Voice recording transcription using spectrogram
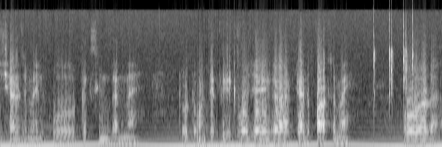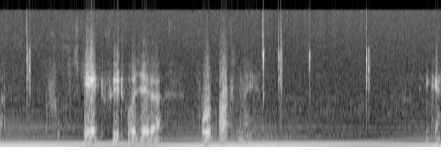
शेल्स में इनको तकसीम करना है तो ट्वेंटी फीट हो जाएगा टेन पार्ट्स में और एट फीट हो जाएगा फोर पार्ट्स में। ठीक है?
